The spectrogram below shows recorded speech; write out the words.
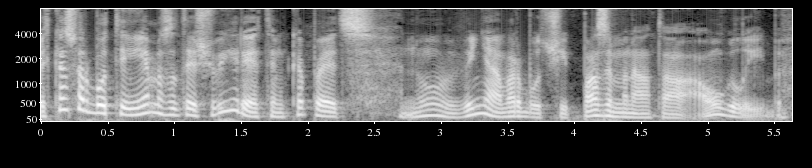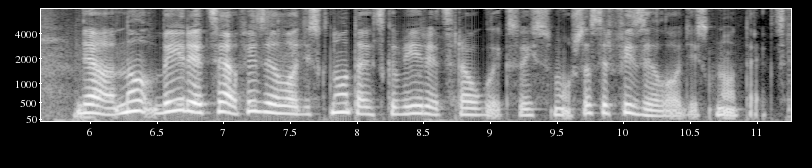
Bet kas var būt tie iemesli tieši vīrietim, kāpēc nu, viņā var būt šī pazeminātā auglība? Jā, nu, vīrietis, jā, fizioloģiski noteikts, ka vīrietis ir auglīgs visu mūžu. Tas ir fizioloģiski noteikts.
